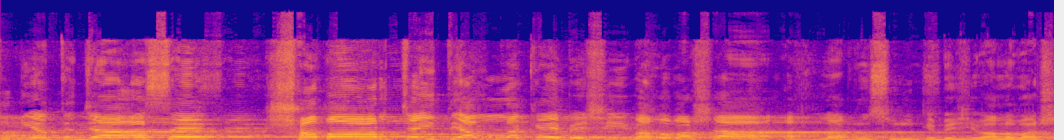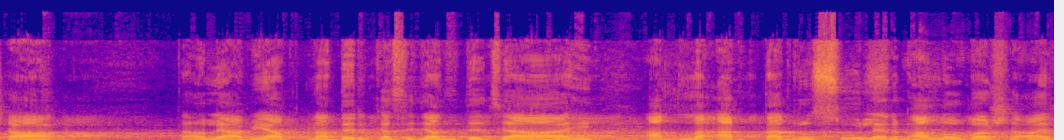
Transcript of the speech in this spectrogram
দুনিয়াতে যা আছে সবার চাইতে আল্লাহকে বেশি ভালোবাসা আল্লাহ রসুলকে বেশি ভালোবাসা। তাহলে আমি আপনাদের কাছে জানতে চাই, আল্লাহ আর তার রসুলের ভালোবাসায়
